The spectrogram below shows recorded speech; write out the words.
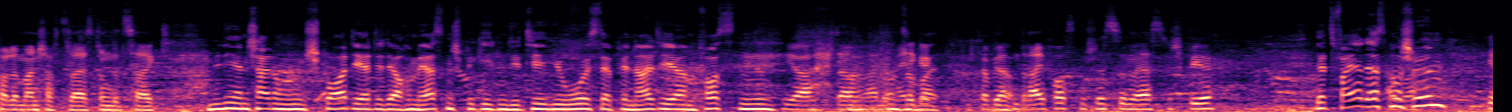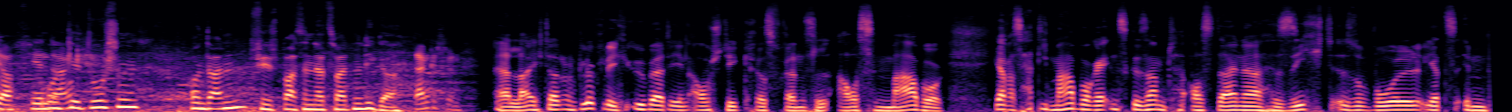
tolle Mannschaftsleistung gezeigt. Mini-Entscheidung im Sport, die hattet ihr auch im ersten Spiel gegen die TGU, ist der Penalty am Pfosten. Ja, da waren und, einige, so ich glaube, wir hatten drei Pfostenschüsse im ersten Spiel. Jetzt feiert erstmal schön. Ja, vielen Dank. Und geht duschen. Und dann viel Spaß in der zweiten Liga. Dankeschön. Erleichtert und glücklich über den Aufstieg Chris Frenzel aus Marburg. Ja, was hat die Marburger insgesamt aus deiner Sicht sowohl jetzt im,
